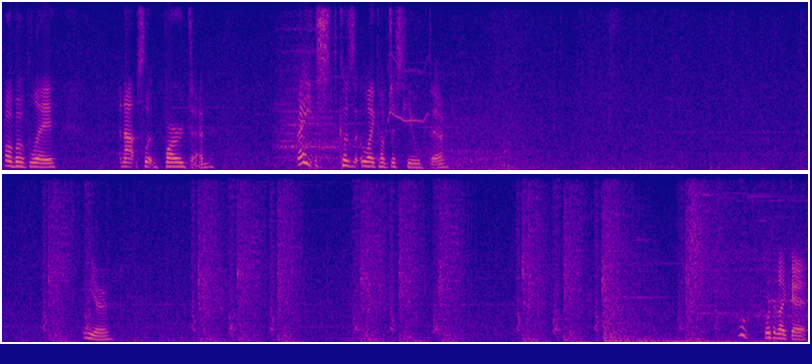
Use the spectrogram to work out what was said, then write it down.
probably an absolute burden. Right, because like I've just healed there. Come here. What did I get?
